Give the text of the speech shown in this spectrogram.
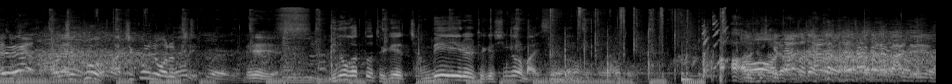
해외? 어, 직구. 아, 직구는 좀 어렵지. 예, 예. 민호가 또 되게 장비를 되게 신경을 많이 써요. 어, 짧아, 짧아, 짧아. 짧아지면 안 돼요.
